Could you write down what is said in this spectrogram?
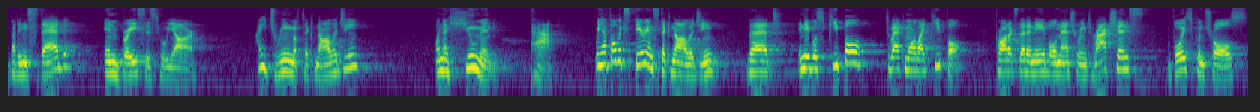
but instead embraces who we are. I dream of technology on a human path. We have all experienced technology that enables people to act more like people, products that enable natural interactions, voice controls,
